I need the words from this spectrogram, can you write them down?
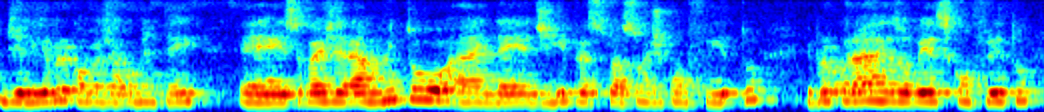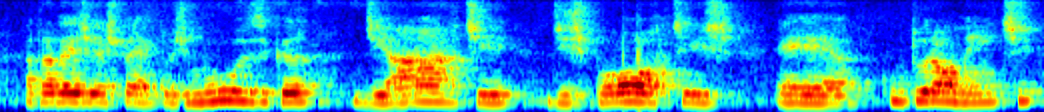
de Libra, como eu já comentei, é, isso vai gerar muito a ideia de ir para situações de conflito e procurar resolver esse conflito através de aspectos de música, de arte, de esportes, é, culturalmente,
